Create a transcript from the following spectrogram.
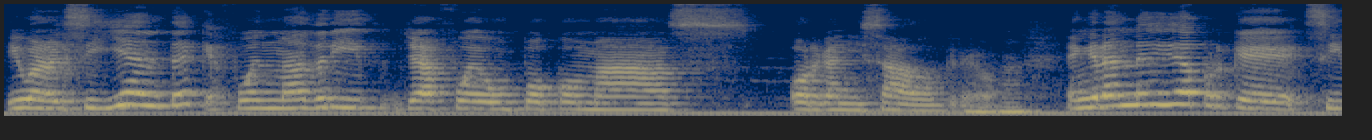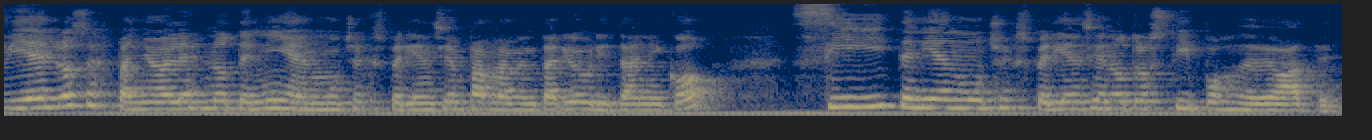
Y bueno, el siguiente, que fue en Madrid, ya fue un poco más organizado, creo. En gran medida porque si bien los españoles no tenían mucha experiencia en parlamentario británico, sí tenían mucha experiencia en otros tipos de debate,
